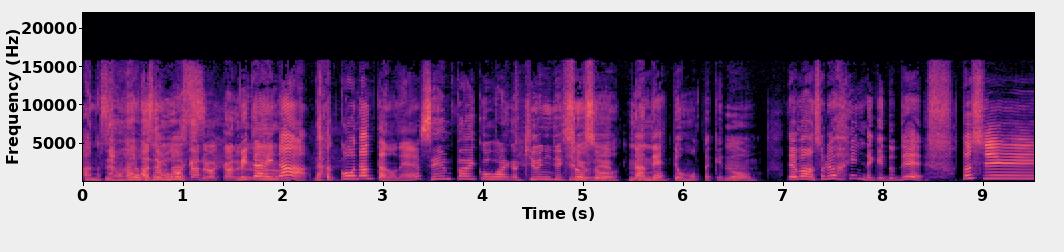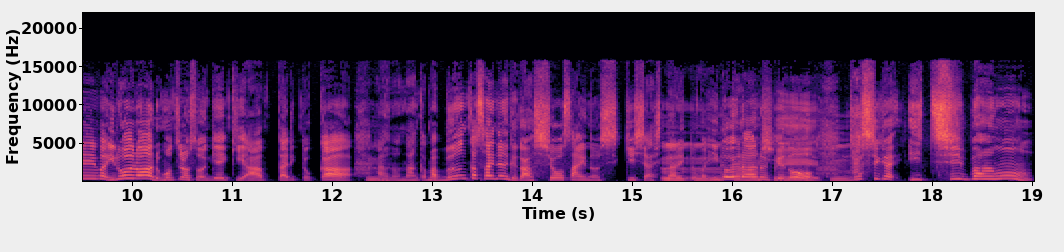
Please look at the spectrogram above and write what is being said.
アンナさんおはようございます かるわか」る。みたいうん。な学校だったのね。先輩後輩が急にできるよね。そうそう、なんで？うって思ったけど、うん。でまあそれはいいんだけど。で私はいろいろある。もちろんその劇あったりとか、うん。あのなんかまあ文化祭でなく合唱祭の指揮者したりとかうんうん。いろいろあるけど、私が一番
